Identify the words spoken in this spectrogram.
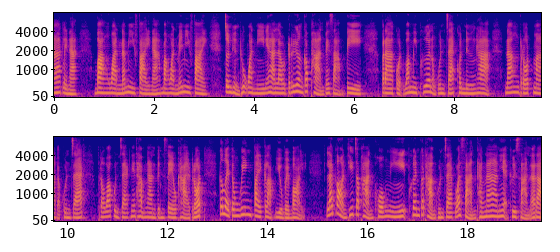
มากเลยนะ บางวันนะมีไฟนะ บางวันไม่มีไฟ จนถึงทุกวันนี้เนี่ยคะแล้วเรื่องก็ผ่านไป 3 ปี ปรากฏว่ามีเพื่อนของคุณแจ็คคนนึงค่ะ นั่งรถมากับคุณแจ็คเพราะว่าคุณแจ็คเนี่ยทำงานเป็นเซลล์ขายรถ ก็เลยต้องวิ่งไปกลับอยู่บ่อยๆ และก่อนที่จะผ่านโค้งนี้ เพื่อนก็ถามคุณแจ็คว่าสารข้างหน้าเนี่ยคือสารอะไร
